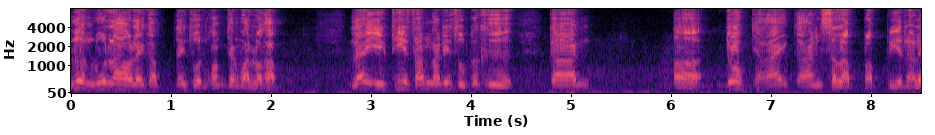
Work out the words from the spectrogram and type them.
เรื่องรู้ราวอะไรกับในส่วนของจังหวัดหรอกครับ และอีกที่สำคัญที่สุดก็คือการโยกย้ายการสลับปรับเปลี่ยนอะไร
